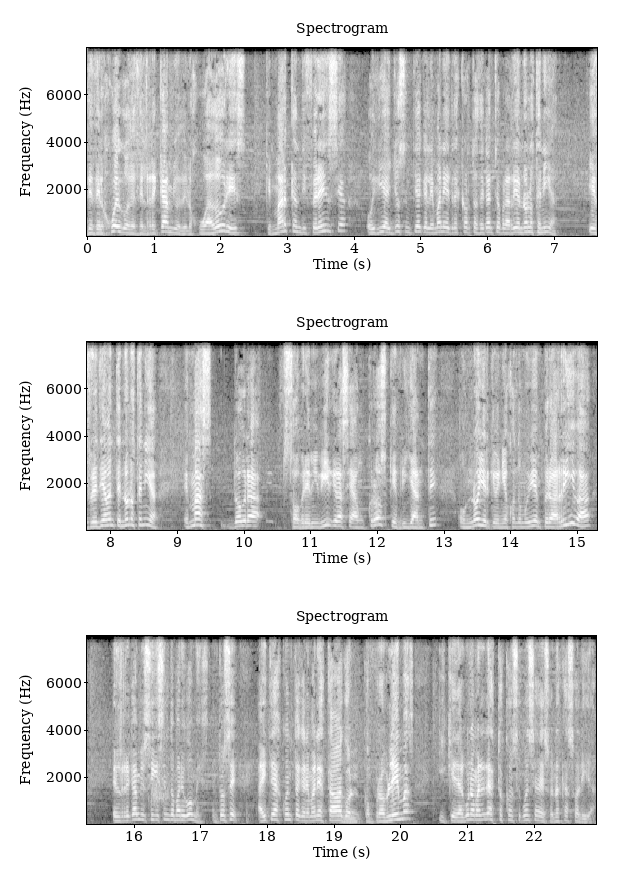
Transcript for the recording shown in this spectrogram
desde el juego, desde el recambio de los jugadores que marcan diferencia, hoy día yo sentía que Alemania de tres cuartos de cancha para arriba no los tenía, y definitivamente no los tenía. Es más, logra sobrevivir gracias a un cross que es brillante, a un Neuer que venía jugando muy bien, pero arriba el recambio sigue siendo Mario Gómez. Entonces ahí te das cuenta que Alemania estaba con, con problemas y que de alguna manera esto es consecuencia de eso, no es casualidad.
